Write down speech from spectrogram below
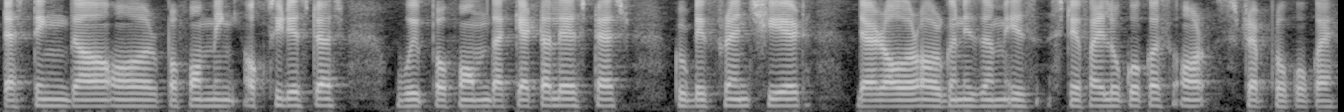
testing the or performing oxidase test we perform the catalase test to differentiate that our organism is staphylococcus or streptococci.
